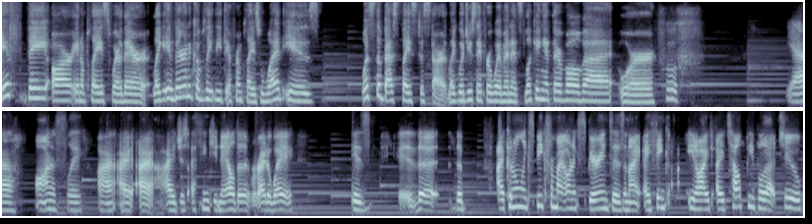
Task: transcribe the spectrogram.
if they are in a place where they're like if they're in a completely different place, what is what's the best place to start? Like, would you say for women it's looking at their vulva or? Oof. Yeah, honestly, I, I I just I think you nailed it right away. Is eh, the the I can only speak from my own experiences. And I, I think, you know, I, I tell people that too.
